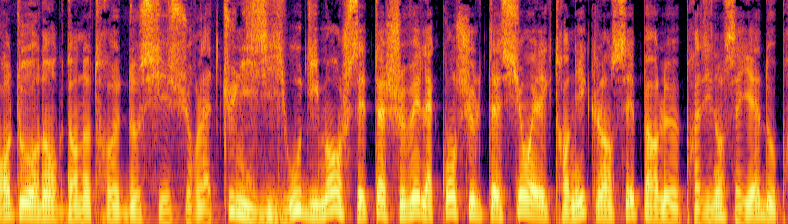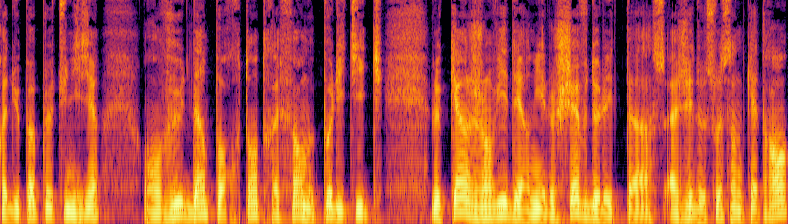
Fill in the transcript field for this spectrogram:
Retour donc dans notre dossier sur la Tunisie, où dimanche s'est achevée la consultation électronique lancée par le président Sayed auprès du peuple tunisien en vue d'importantes réformes politiques. Le 15 janvier dernier, le chef de l'État, âgé de 64 ans,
